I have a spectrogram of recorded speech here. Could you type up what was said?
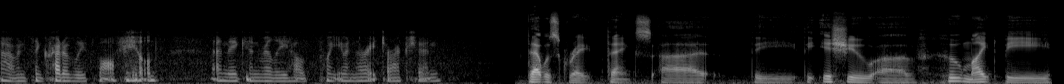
Um, it's an incredibly small field, and they can really help point you in the right direction. That was great. Thanks. Uh, the the issue of who might be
